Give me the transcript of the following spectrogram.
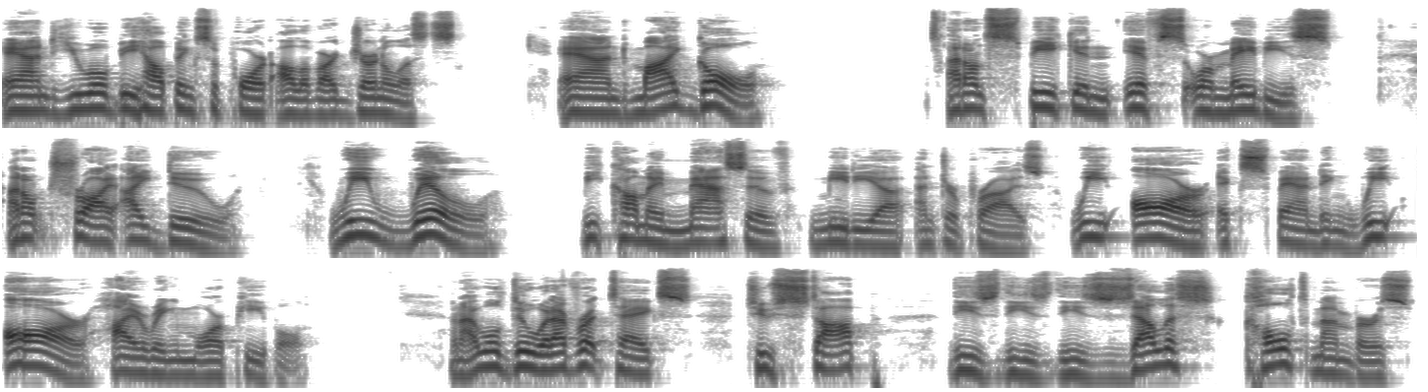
And you will be helping support all of our journalists. And my goal, I don't speak in ifs or maybes. I don't try, I do. We will become a massive media enterprise. We are expanding. We are hiring more people. And I will do whatever it takes to stop these these these zealous cult members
